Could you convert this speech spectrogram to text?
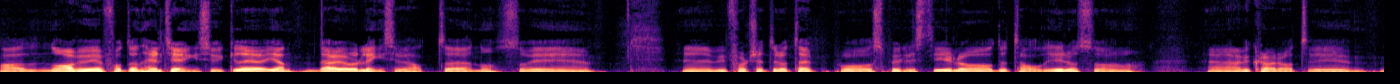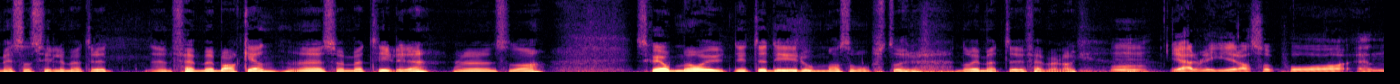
ha Nå har vi fått en hel treningsuke det, igjen. Det er jo lenge siden vi har hatt uh, nå. Så vi, uh, vi fortsetter å terpe på spillestil og detaljer. Og så uh, er vi klare over at vi mest sannsynlig møter et, en femmer bak igjen, som vi møtte tidligere. Så da skal jobbe med å utnytte de rommene som oppstår når vi møter femmerlag. Mm. Jerv ligger altså på en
